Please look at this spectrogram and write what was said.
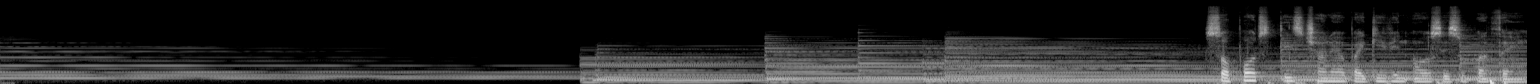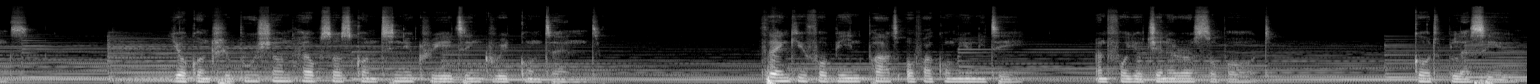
Support this channel by giving us a super thanks. Your contribution helps us continue creating great content. Thank you for being part of our community and for your generous support. God bless you.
